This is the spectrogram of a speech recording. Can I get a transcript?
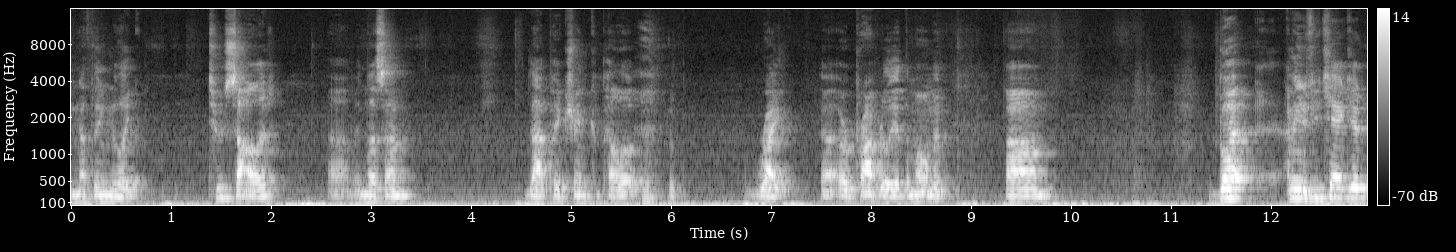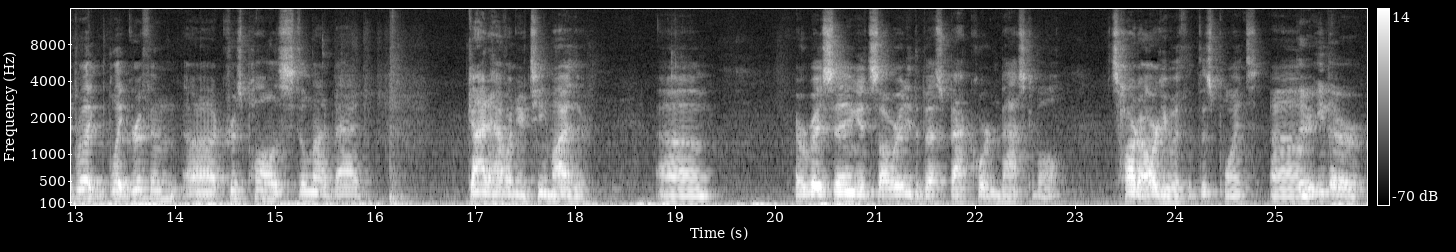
nothing like too solid, um, unless I'm not picturing Capela right uh, or properly at the moment. Um, but I mean, if you can't get Blake, Blake Griffin, uh, Chris Paul is still not a bad guy to have on your team either. Um, everybody's saying it's already the best backcourt in basketball. It's hard to argue with at this point. Um, they're either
